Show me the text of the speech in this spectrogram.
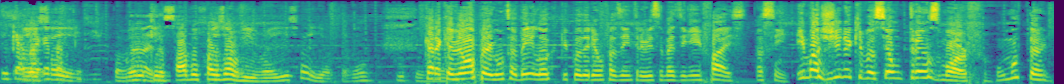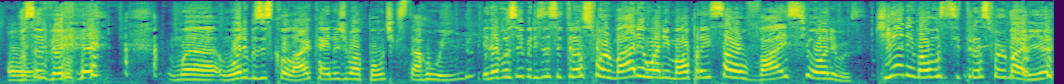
o que a É vaga isso tá aí. pedindo. Tá vendo? Ah, Quem sabe faz ao vivo. É isso aí, ó. Tá vendo? Cara, quer ver uma pergunta bem louca que poderiam fazer em entrevista, mas ninguém faz? Assim, imagina que você é um transmorfo, um mutante. É. Você vê uma- um ônibus escolar caindo de uma ponte que está ruindo, e daí você precisa se transformar em um animal para ir salvar esse ônibus. Que animal você se transformaria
